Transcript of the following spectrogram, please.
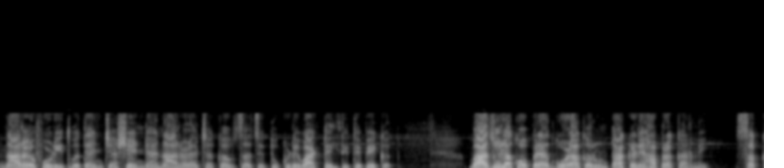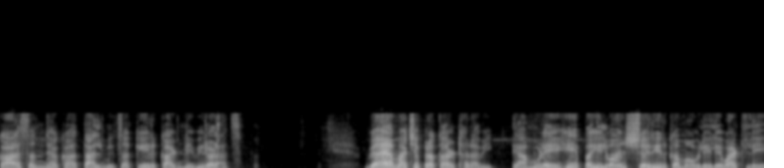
नारळ फोडीत व त्यांच्या शेंड्या नारळाच्या कवचाचे तुकडे वाटेल तिथे फेकत. बाजूला कोपऱ्यात गोळा करून टाकणे हा प्रकार नाही. सकाळ संध्याकाळ तालमीचा केर काढणे विरळाच. व्यायामाचे प्रकार ठराविक. त्यामुळे हे पहिलवान शरीर कमावलेले वाटले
